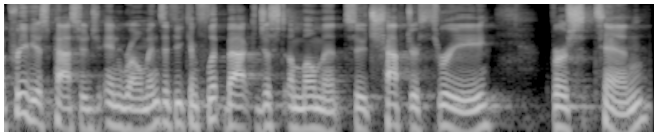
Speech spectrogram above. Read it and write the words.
a previous passage in Romans. If you can flip back just a moment to chapter 3, verse 10.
